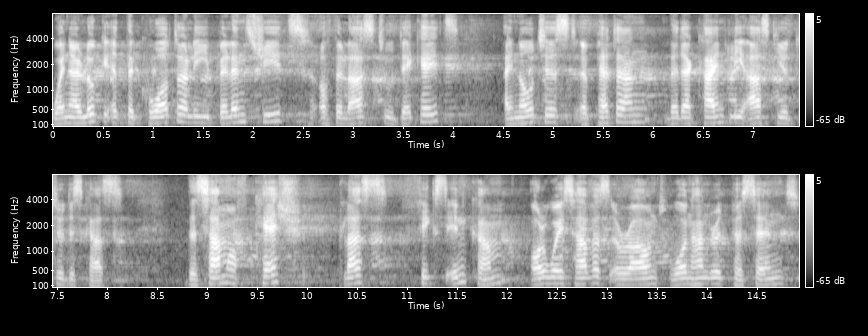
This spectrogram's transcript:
When I look at the quarterly balance sheets of the last two decades, I noticed a pattern that I kindly ask you to discuss. The sum of cash plus fixed income always hovers around 100%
